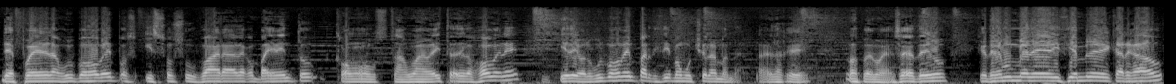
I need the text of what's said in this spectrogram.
Después el grupo joven pues, hizo sus varas de acompañamiento como San de los jóvenes. Y digo, el grupo joven participa mucho en la hermandad. La verdad que no nos podemos ver. O sea, te digo que tenemos un mes de diciembre cargado,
